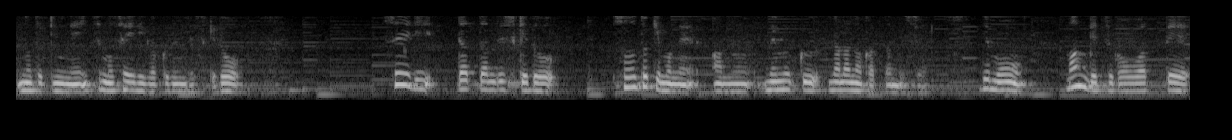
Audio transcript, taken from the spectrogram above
の時にねいつも生理が来るんですけど生理だったんですけどその時もねあの眠くならなかったんですよ。でも満月が終わって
